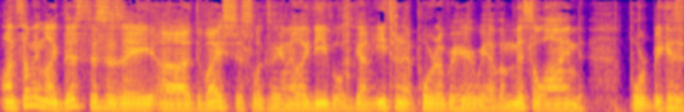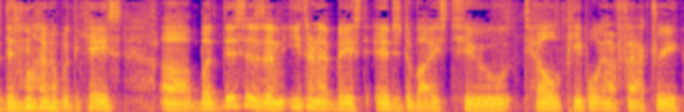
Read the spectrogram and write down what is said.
on something like this, this is a uh, device, just looks like an LED, but we've got an ethernet port over here. We have a misaligned port because it didn't line up with the case. Uh, but this is an ethernet based edge device to tell people in a factory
